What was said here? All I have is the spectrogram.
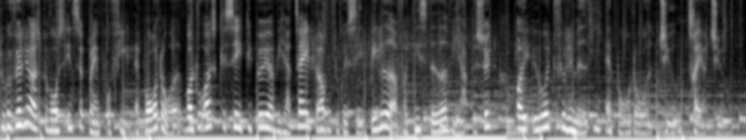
Du kan følge os på vores Instagram-profil Abortåret, hvor du også kan se de bøger, vi har talt om. Du kan se billeder fra de steder, vi har besøgt, og i øvrigt følge med i Abortåret 2023.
